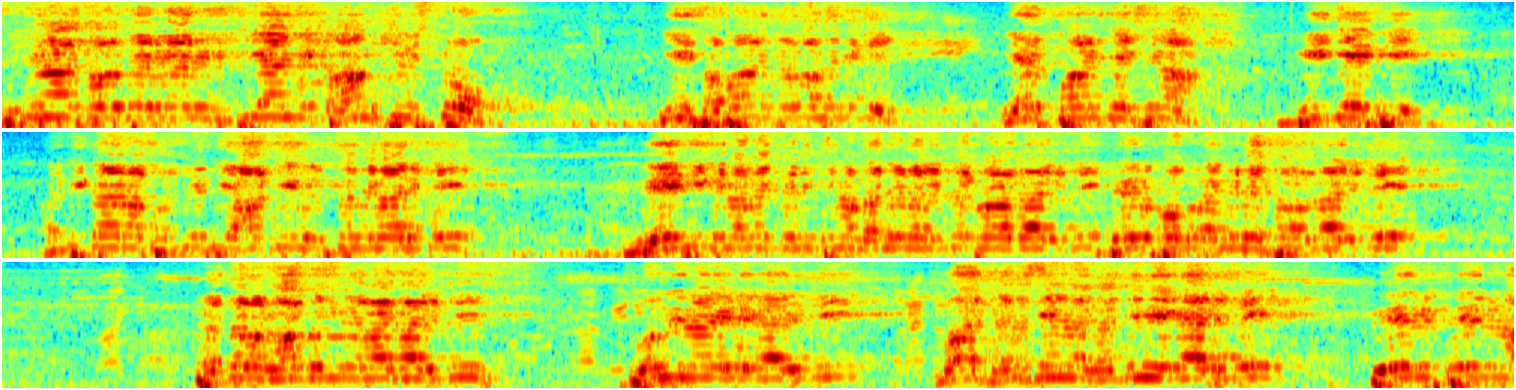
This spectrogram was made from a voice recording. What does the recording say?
సుజనా చౌదరి గారి విజయాన్ని కాంక్షిస్తూ ఈ సభా నిర్వహణకి ఏర్పాటు చేసిన బీజేపీ అధికార ప్రతినిధి ఆర్జీ విల్సన్ గారికి వేదికను అలంకరించిన మల్లెల వెంకట్రావు గారికి పేరుపోకు వెంకటేశ్వర గారికి పెద్దల నాగుమీరా గారికి సోమినాయుడు గారికి మా జనసేన రజనీ గారికి పేరు పేరున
